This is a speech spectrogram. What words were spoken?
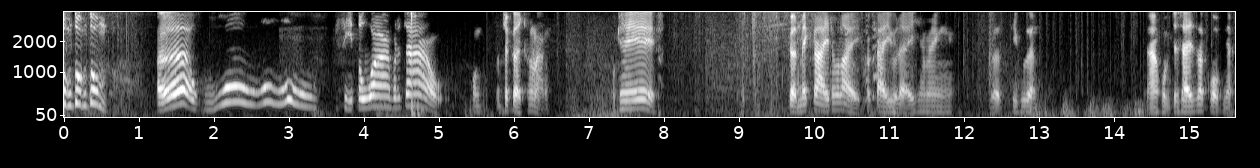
ตุ่มตุ่มตุ่มเออโโหสี่ตัวพระเจ้า ของมันจะเกิดข้างหลัง โอเค เกิดไม่ไกลเท่าไหร่ ก็ไกลอยู่เลยใช่ไหมเกิดที่เพื่อนนะผมจะใช้สกบเนี่ย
